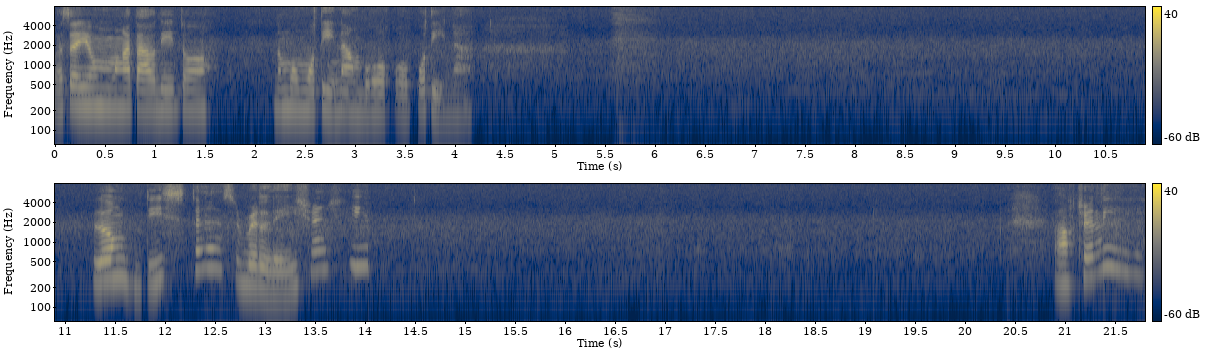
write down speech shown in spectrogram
Basta yung mga tao dito, namumuti na ang buhok o puti na. Long distance relationship? Actually,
